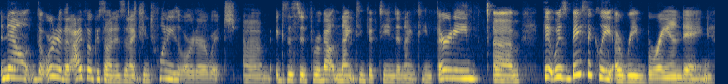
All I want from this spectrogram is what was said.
now, the order that I focus on is the 1920s order, which um, existed from about 1915 to 1930. Um, that was basically a rebranding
